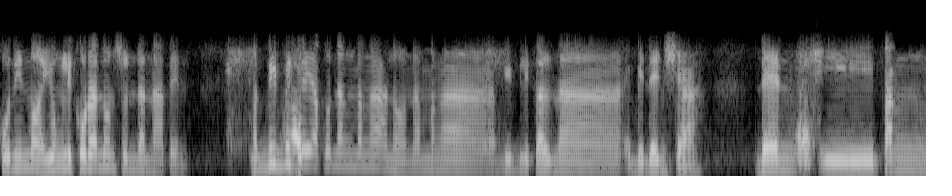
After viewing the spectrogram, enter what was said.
kunin mo, yung likuran nun sundan natin. Magbibigay ako ng mga ano, ng mga biblical na ebidensya. Then ipang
